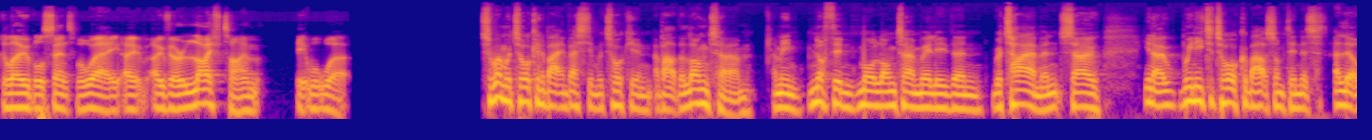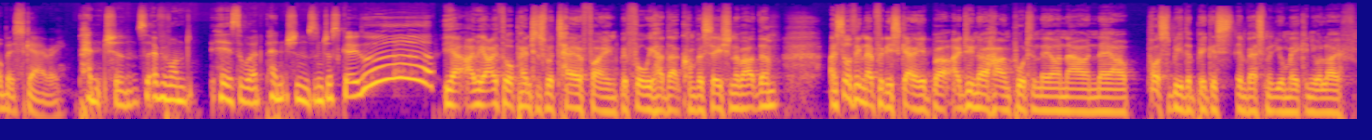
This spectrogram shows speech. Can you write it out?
global, sensible way over a lifetime, it will work. So when we're talking about investing, we're talking about the long term. I mean, nothing more long term really than retirement. So, you know, we need to talk about something that's a little bit scary. Pensions. Everyone hears the word pensions and just goes, ah! Yeah, I mean, I thought pensions were terrifying before we had that conversation about them. I still think they're pretty scary, but I do know how important they are now, and they are possibly the biggest investment you'll make in your life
